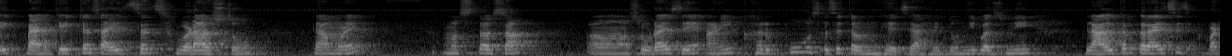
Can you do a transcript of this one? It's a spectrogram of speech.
एक पॅनकेकच्या साईजचाच वडा असतो. त्यामुळे मस्त असा सोडायचे आणि खरपूस असे तळून घ्यायचे आहे. दोन्ही बाजूनी लाल तर करायचेच पण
